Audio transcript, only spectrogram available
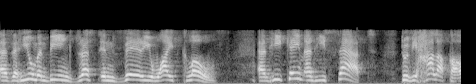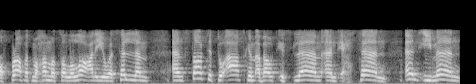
as a human being dressed in very white clothes. And he came and he sat to the halaqa of Prophet Muhammad sallallahu and started to ask him about Islam and Ihsan and Iman.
